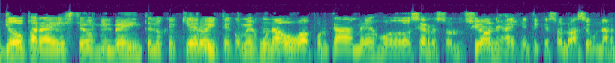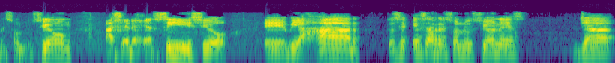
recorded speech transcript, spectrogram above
yo para este 2020 lo que quiero y te comes una uva por cada mes o 12 resoluciones. Hay gente que solo hace una resolución, hacer ejercicio, eh, viajar. Entonces, esas resoluciones ya,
